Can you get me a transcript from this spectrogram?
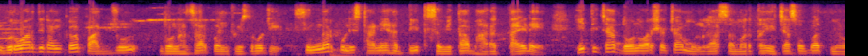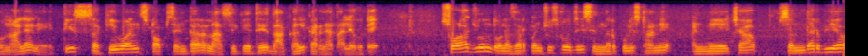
गुरुवार दिनांक पाच जून दोन हजार पंचवीस रोजी सिन्नर पोलीस ठाणे हद्दीत सविता भारत तायडे ही तिच्या दोन वर्षाच्या मुलगा समर्थ हिच्यासोबत मिळून आल्याने ती सखीवन स्टॉप सेंटर नाशिक येथे दाखल करण्यात आले होते. सोळा जून दोन हजार पंचवीस रोजी सिन्नर पोलीस ठाणे अन्यायाच्या संदर्भीय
